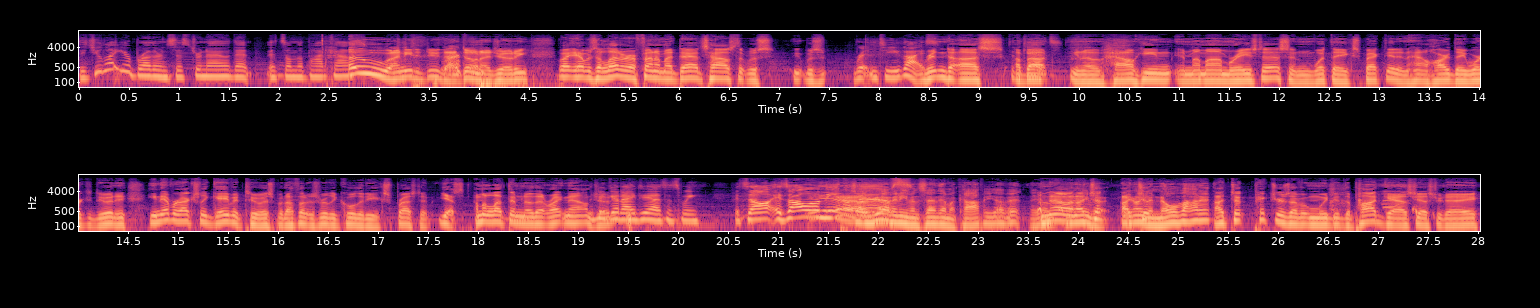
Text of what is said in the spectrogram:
did you let your brother and sister know that it's on the podcast? Oh, I need to do that, don't I, Jody? Well, yeah, it was a letter I found at my dad's house that was it was Written to you guys. written to us the about kids. you know how he and, my mom raised us and what they expected and how hard they worked to do it. And he never actually gave it to us, but I thought it was really cool that he expressed it. Yes, I'm going to let them know that right now. Be a good idea since we it's all it's all on the internet. So you haven't even sent them a copy of it? They don't- No, they and I even, took- they I don't took- even know about it. I took pictures of it when we did the podcast yesterday,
